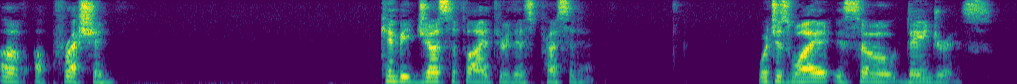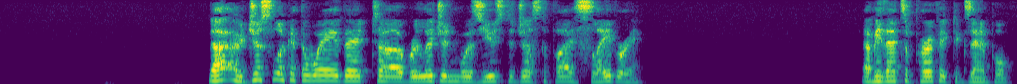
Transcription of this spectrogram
of oppression can be justified through this precedent, which is why it is so dangerous. Now, just look at the way that uh, religion was used to justify slavery. I mean, that's a perfect example.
